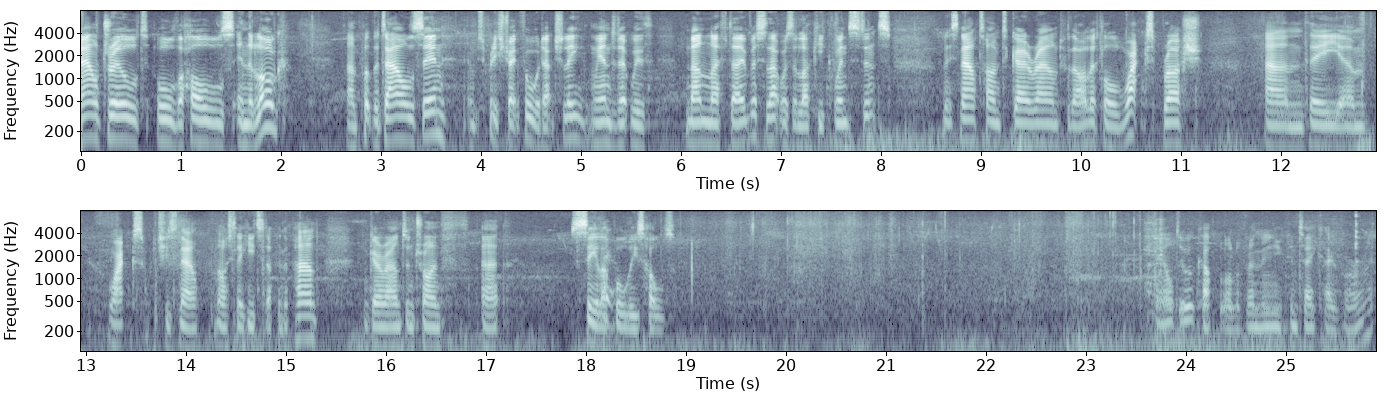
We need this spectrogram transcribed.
Now drilled all the holes in the log and put the dowels in. It was pretty straightforward actually. We ended up with none left over, so that was a lucky coincidence. And it's now time to go around with our little wax brush and the um, wax, which is now nicely heated up in the pan, and go around and try and uh, seal up all these holes. Okay, I'll do a couple, Oliver, and then you can take over, alright?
